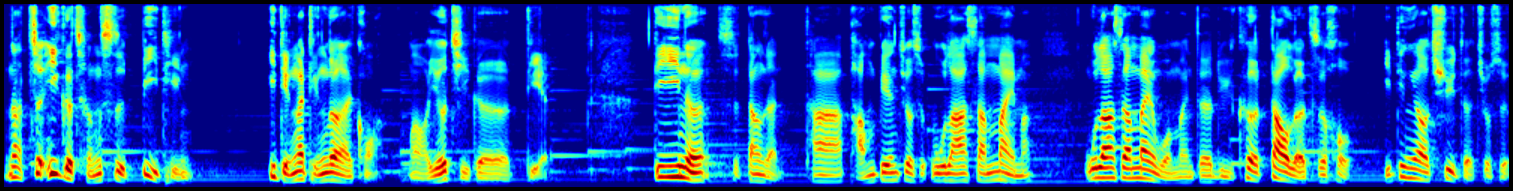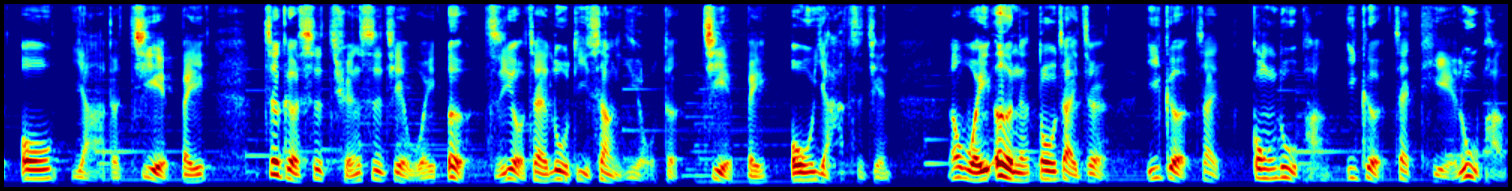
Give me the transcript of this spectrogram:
那这一个城市必停，一点要停下来看哦。有几个点，第一呢是当然，它旁边就是乌拉山脉吗？乌拉山脉，我们的旅客到了之后，一定要去的就是欧亚的界碑。这个是全世界唯二只有在陆地上有的界碑，欧亚之间。那唯二呢，都在这儿，一个在公路旁，一个在铁路旁。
